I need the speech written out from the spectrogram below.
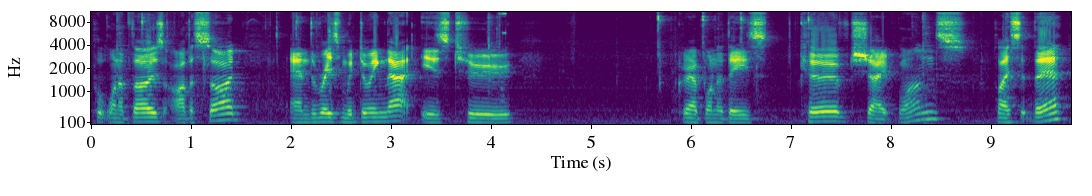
put one of those either side. And the reason we're doing that is to grab one of these curved shaped ones, place it there,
